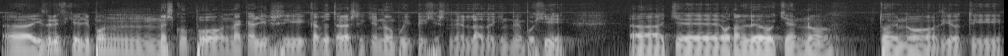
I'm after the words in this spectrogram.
Ε, ιδρύθηκε λοιπόν με σκοπό να καλύψει κάποιο τεράστιο κενό που υπήρχε στην Ελλάδα εκείνη την εποχή. Ε, και όταν λέω κενό, το εννοώ, διότι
